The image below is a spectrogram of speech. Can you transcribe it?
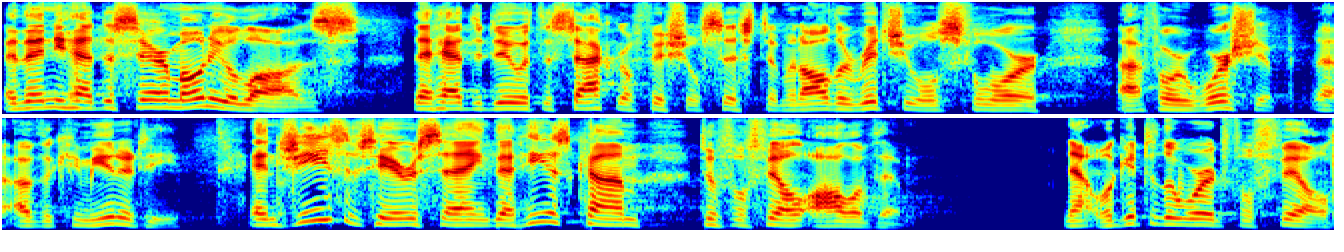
And then you had the ceremonial laws that had to do with the sacrificial system and all the rituals for, uh, for worship uh, of the community. And Jesus here is saying that he has come to fulfill all of them. Now, we'll get to the word fulfill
